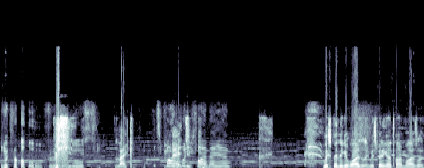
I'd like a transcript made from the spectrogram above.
oh. Like, It's Magic. 5:45 a.m. we're spending it wisely. We're spending our time wisely.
